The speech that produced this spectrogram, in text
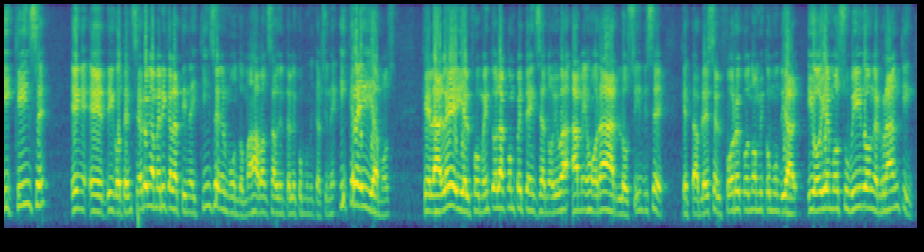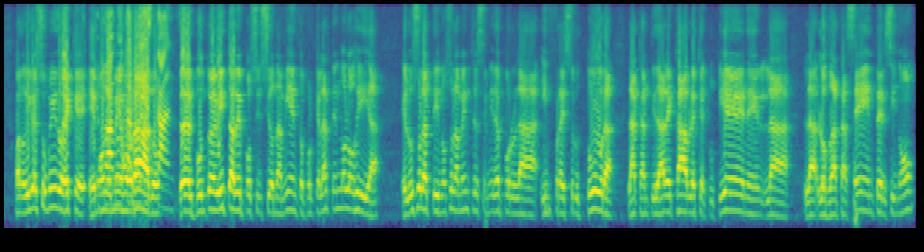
y 15, en, eh, digo, tercero en América Latina y 15 en el mundo más avanzado en telecomunicaciones, y creíamos que la ley y el fomento de la competencia nos iba a mejorar los índices que establece el Foro Económico Mundial y hoy hemos subido en el ranking. Cuando digo subido es que hemos mejorado desde el punto de vista de posicionamiento, porque la tecnología, el uso latino no solamente se mide por la infraestructura, la cantidad de cables que tú tienes, los data centers, sino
